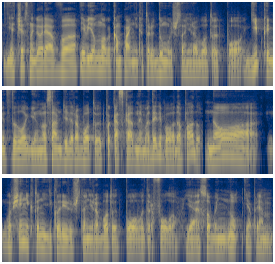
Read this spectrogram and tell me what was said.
я, честно говоря, в... Я видел много компаний, которые думают, что они работают по гибкой методологии, но на самом деле работают по каскадной модели, по водопаду, но вообще никто не декларирует, что они работают по waterfall. Я особо, ну, я прям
